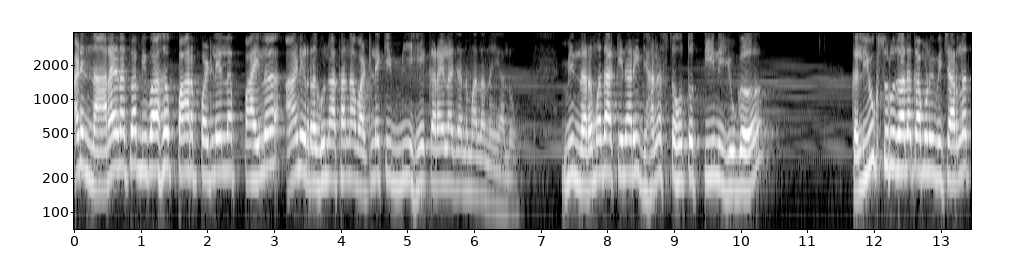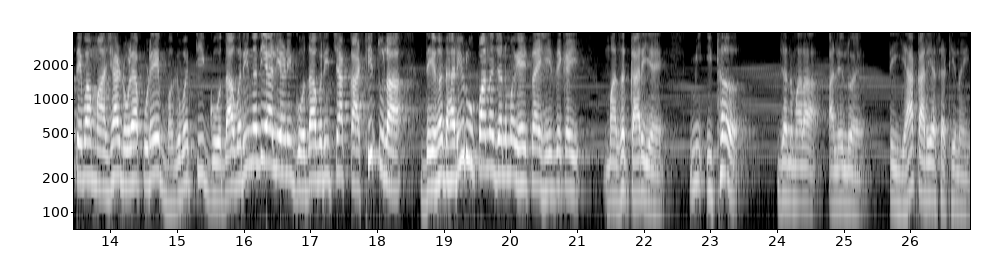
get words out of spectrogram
आणि नारायणाचा विवाह पार पडलेलं पाहिलं आणि रघुनाथांना वाटले की मी हे करायला जन्माला नाही आलो. मी नर्मदा किनारी ध्यानस्थ होतो तीन युग. कलियुग सुरू झालं का म्हणून विचारलं तेव्हा माझ्या डोळ्यापुढे भगवती गोदावरी नदी आली आणि गोदावरीच्या काठी तुला देहधारी रूपानं जन्म घ्यायचा आहे हे जे काही माझं कार्य आहे मी इथं जन्माला आलेलो आहे. ते या कार्यासाठी नाही.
